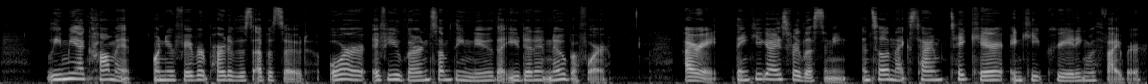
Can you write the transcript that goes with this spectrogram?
Leave me a comment on your favorite part of this episode, or if you learned something new that you didn't know before. All right, thank you guys for listening. Until next time, take care and keep creating with fiber.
